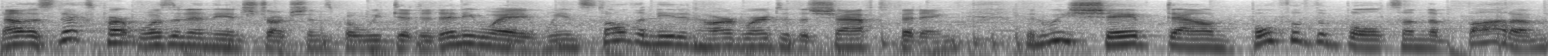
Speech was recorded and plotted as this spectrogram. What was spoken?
Now this next part wasn't in the instructions, but we did it anyway. We installed the needed hardware to the shaft fitting, then we shaved down both of the bolts on the bottom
